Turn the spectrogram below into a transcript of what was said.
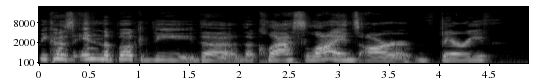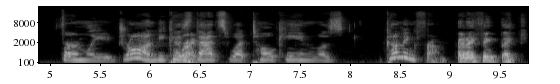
Because in the book the the the class lines are very firmly drawn because Right. that's what Tolkien was coming from. and I think like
